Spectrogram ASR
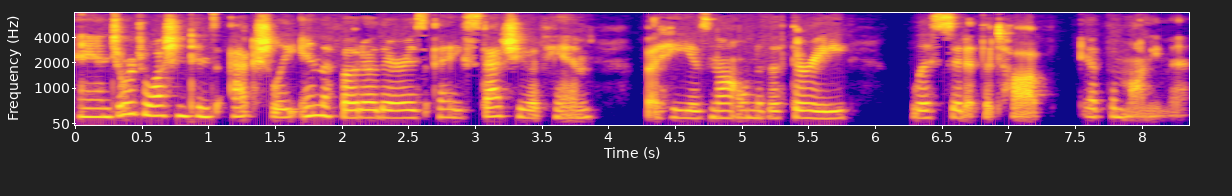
and George Washington's actually in the photo. There is a statue of him, but he is not one of the three listed at the top of the monument.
